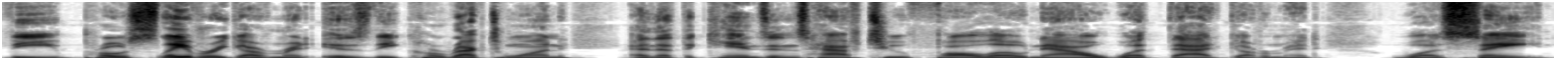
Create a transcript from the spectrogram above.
the pro slavery government, is the correct one, and that the Kansans have to follow now what that government was saying.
